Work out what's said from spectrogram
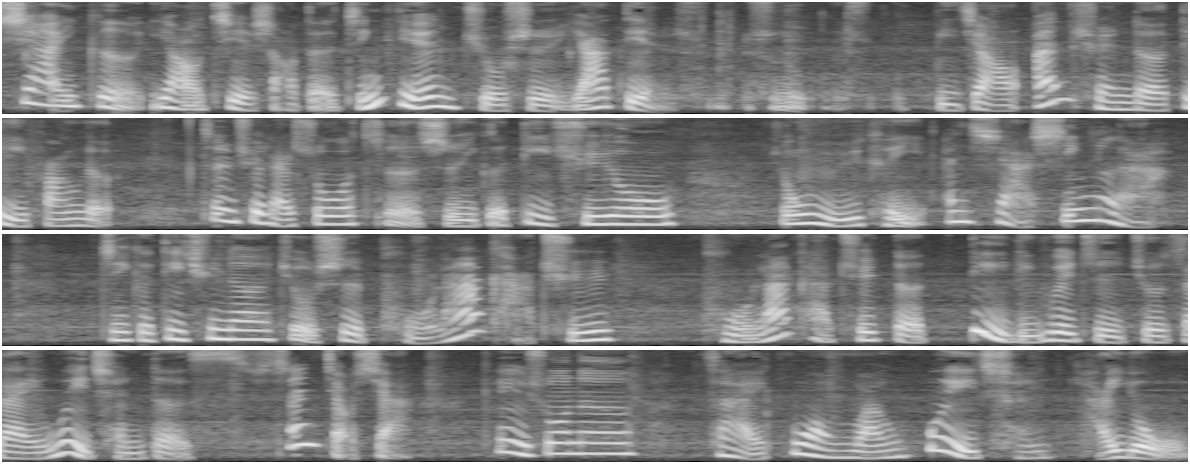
下一个要介绍的景点就是雅典，是。比较安全的地方了。正确来说，这是一个地区哦。终于可以安下心啦。这个地区呢，就是普拉卡区。普拉卡区的地理位置就在卫城的山脚下。可以说呢，在逛完卫城，还有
